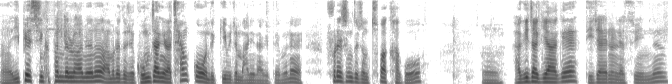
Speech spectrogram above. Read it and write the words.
어, EPS 징크 판넬로 하면은 아무래도 이제 공장이나 창고 느낌이 좀 많이 나기 때문에 프레싱도 좀 투박하고 어, 아기자기하게 디자인을 낼 수 있는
